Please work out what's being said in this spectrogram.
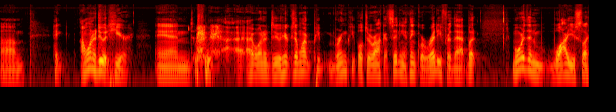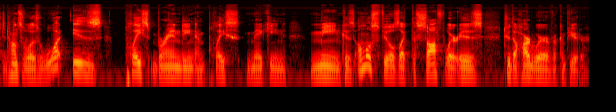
Um, hey, I want to do it here." And I, I, want to do here because I want to pe- bring people to Rocket City. I think we're ready for that. But more than why you selected Huntsville is what is place branding and place making mean? Because it almost feels like the software is to the hardware of a computer.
